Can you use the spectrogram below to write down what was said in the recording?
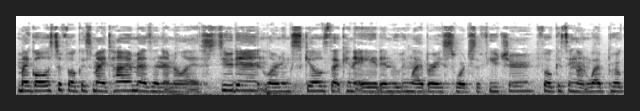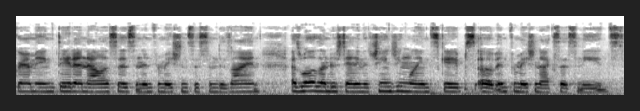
My goal is to focus my time as an MLIS student, learning skills that can aid in moving libraries towards the future, focusing on web programming, data analysis, and information system design, as well as understanding the changing landscapes of information access needs.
